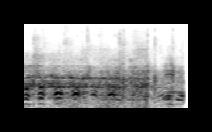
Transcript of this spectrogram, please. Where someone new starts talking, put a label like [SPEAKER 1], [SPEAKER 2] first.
[SPEAKER 1] いいね。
